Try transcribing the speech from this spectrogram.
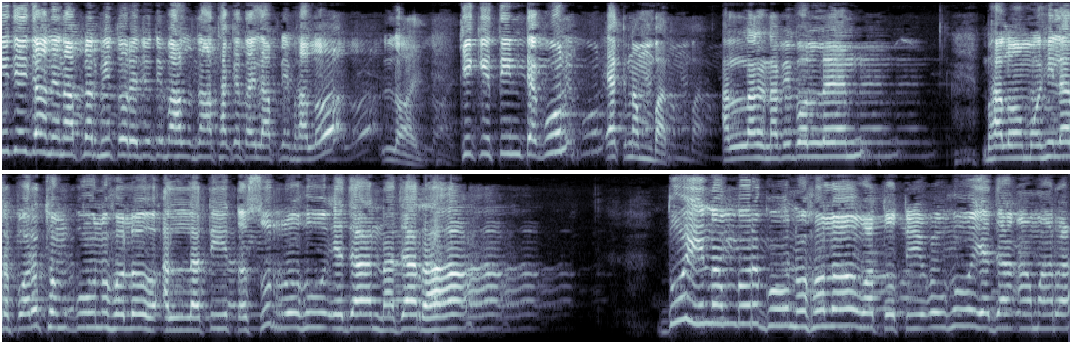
নিজেই জানেন আপনার ভিতরে যদি ভালো না থাকে তাহলে আপনি ভালো লয়। কি কি? তিনটা গুণ, এক নাম্বার। আল্লাহর নবী বললেন, ভালো মহিলার প্রথম গুণ হলো, আল্লাতি তাসুরহু এজা নাজারা। দুই নম্বর গুণ হলো অততিহু এজা আমারা।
